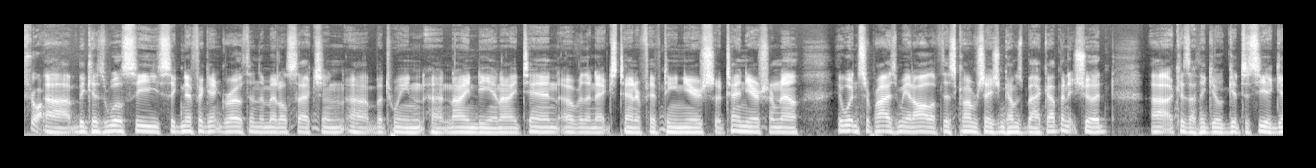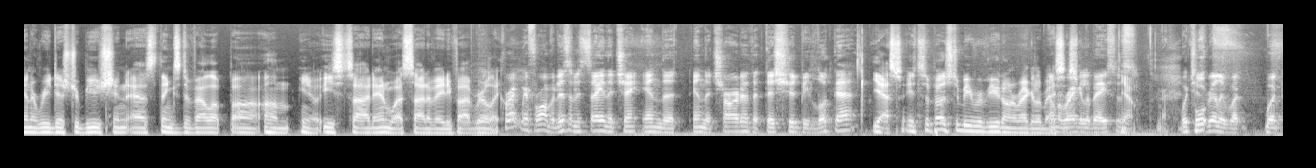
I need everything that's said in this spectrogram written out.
Sure. Uh, because we'll see significant growth in the middle section uh, between uh, 90 and I 10 over the next 10 or 15 years. So, 10 years from now, it wouldn't surprise me at all if this conversation comes back up, and it should, because I think you'll get to see again a redistribution as things develop, uh, um, you know, east side and west side of 85, really. Correct me if I'm wrong, but doesn't it say in the cha- in the in the charter that this should be looked at Yes, it's supposed to be reviewed on a regular basis. on a regular basis? Yeah. Which For- is really what what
